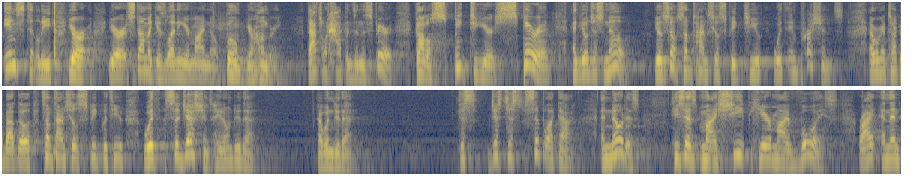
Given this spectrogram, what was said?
instantly, your, your stomach is letting your mind know, boom, you're hungry. That's what happens in the spirit. God will speak to your spirit, and you'll just know. You'll know sometimes he'll speak to you with impressions. And we're going to talk about though, sometimes he'll speak with you with suggestions. Hey, don't do that. I wouldn't do that. Just, just, just simple like that. And notice, he says, My sheep hear my voice, right? And then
